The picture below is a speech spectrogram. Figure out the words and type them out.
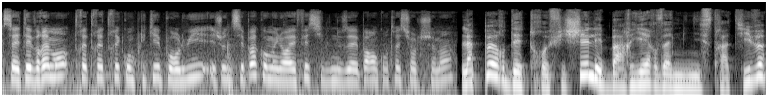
Ça a été vraiment très très très compliqué pour lui et je ne sais pas comment il aurait fait s'il ne nous avait pas rencontrés sur le chemin. La peur d'être fiché, les barrières administratives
